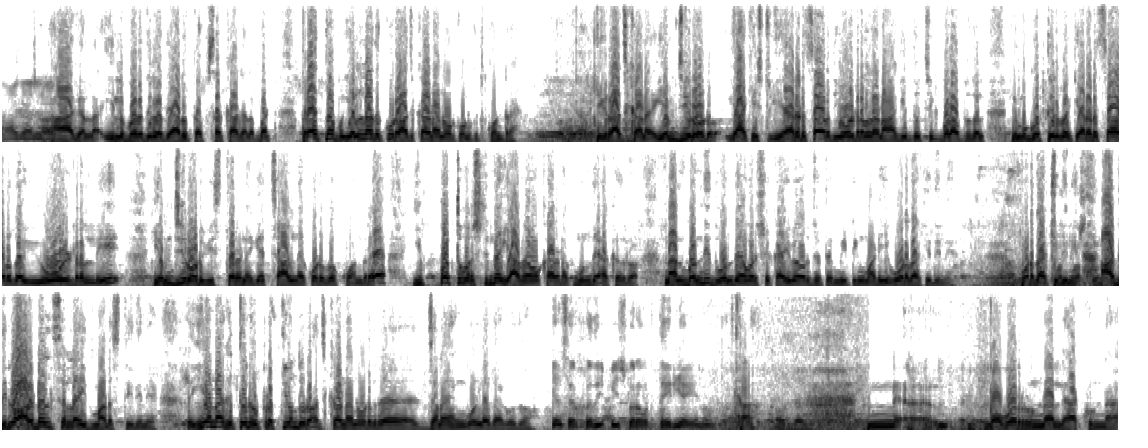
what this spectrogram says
ಆಗಲ್ಲ ಇಲ್ಲಿ ಬರೆದಿರೋದು ಯಾರು ತಪ್ಸಕ್ಕಾಗಲ್ಲ. ಬಟ್ ಪ್ರಯತ್ನ ಎಲ್ಲದಕ್ಕೂ ರಾಜಕಾರಣ ನೋಡ್ಕೊಂಡು ಕುತ್ಕೊಂಡ್ರೆ. ಈಗ ರಾಜಕಾರಣ ಎಂ ಜಿ ರೋಡು ಯಾಕೆ ಇಷ್ಟು ಎರಡು ಸಾವಿರದ ಏಳರಲ್ಲಿ ನಾನು ಆಗಿದ್ದು ಚಿಕ್ಕಬಳ್ಳಾಪುರದಲ್ಲಿ. ನಿಮ್ಗೆ ಗೊತ್ತಿರಬೇಕು ಎರಡು ಸಾವಿರದ ಏಳರಲ್ಲಿ ಎಂ ಜಿ ರೋಡ್ ವಿಸ್ತರಣೆಗೆ ಚಾಲನೆ ಕೊಡಬೇಕು ಅಂದರೆ ಇಪ್ಪತ್ತು ವರ್ಷದಿಂದ ಯಾವ್ಯಾವ ಕಾರಣಕ್ಕೆ ಮುಂದೆ ಹಾಕಿದ್ರು? ನಾನು ಬಂದಿದ್ದು ಒಂದೇ ವರ್ಷಕ್ಕೆ ಐವೇ ಅವ್ರ ಜೊತೆ ಮೀಟಿಂಗ್ ಮಾಡಿ ಈಗ ಹೊಡೆದಾಕಿದ್ದೀನಿ. ಹೊಡೆದಾಕಿದ್ದೀನಿ ಅದಿರೋ ಅರ್ಡಲ್ಸ್ ಎಲ್ಲ ಇದು ಮಾಡಿಸ್ತಿದ್ದೀನಿ ಏನಾಗುತ್ತೆ ನೀವು ಪ್ರತಿಯೊಂದು ರಾಜಕಾರಣ ನೋಡಿದ್ರೆ ಜನ ಹೆಂಗೆ ಒಳ್ಳೇದಾಗೋದು ಏನ್ ಸರ್ ಪ್ರದೀಪ್ ಈಶ್ವರ್ ಅವ್ರ ಧೈರ್ಯ ಏನು ಅಂತ పవర్ ఉన్నా లేకున్నా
